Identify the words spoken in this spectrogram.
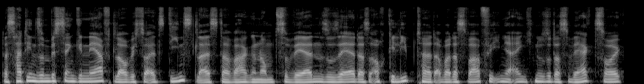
das hat ihn so ein bisschen genervt, glaube ich, so als Dienstleister wahrgenommen zu werden, so sehr er das auch geliebt hat. Aber das war für ihn ja eigentlich nur so das Werkzeug,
